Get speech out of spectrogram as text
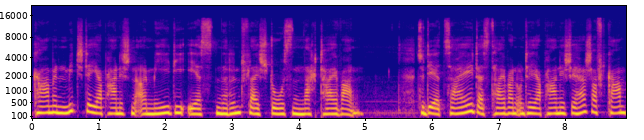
kamen mit der japanischen Armee die ersten Rindfleischdosen nach Taiwan. Zu der Zeit, als Taiwan unter japanische Herrschaft kam,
